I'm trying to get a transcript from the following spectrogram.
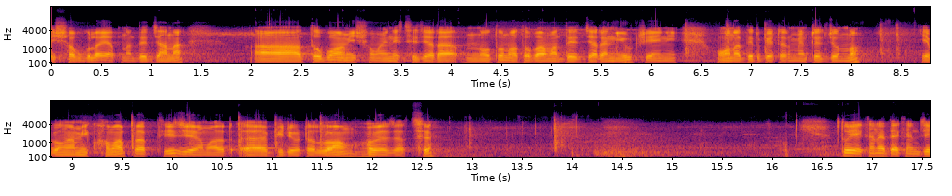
এই সবগুলাই আপনাদের জানা। তবুও আমি সময় নিচ্ছি যারা নতুন অথবা আমাদের যারা নিউ ট্রেনি ওনাদের বেটারমেন্টের জন্য। এবং আমি ক্ষমা প্রার্থী যে আমার ভিডিওটা লং হয়ে যাচ্ছে। তো এখানে দেখেন যে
